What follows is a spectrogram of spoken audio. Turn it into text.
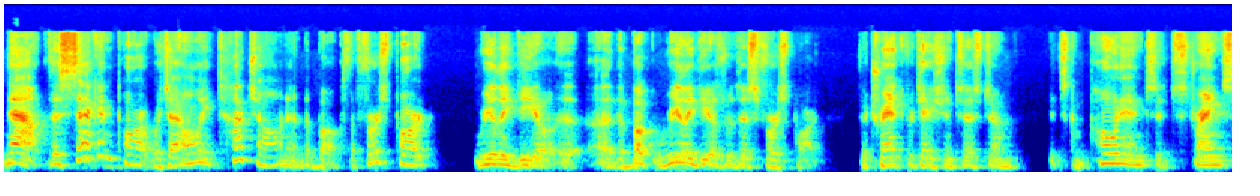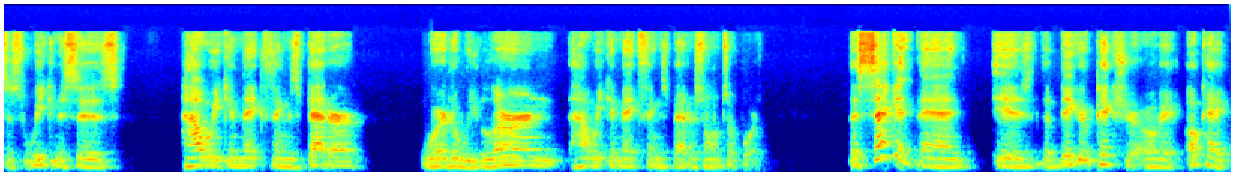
Now, the second part, which I only touch on in the book, the first part really deal, uh, the book really deals with this first part, the transportation system, its components, its strengths, its weaknesses, how we can make things better, where do we learn how we can make things better, so on and so forth. The second then is the bigger picture. Okay, okay,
